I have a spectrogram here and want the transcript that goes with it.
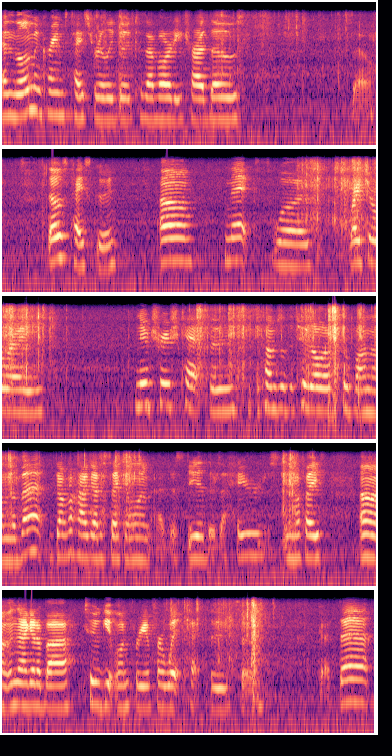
And the lemon creams taste really good because I've already tried those. So, those taste good. Um, next was Rachael Ray's Nutrish cat food. It comes with a $2 coupon on the back. Don't know how I got a second one. I just did. There's a hair just in my face. Um, and then I gotta buy two, get one free of her wet cat food. So, got that.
